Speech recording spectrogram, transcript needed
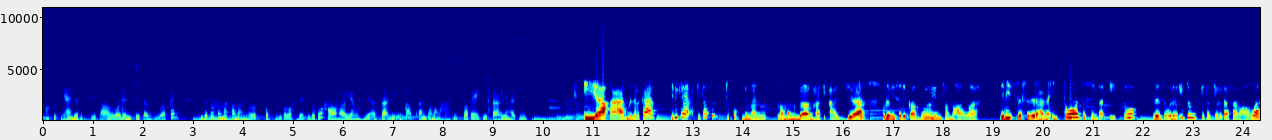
Maksudnya dari cerita lo dan cerita gue kan kita tuh sama-sama nyeletuk gitu loh Dan itu tuh hal-hal yang biasa diungkapkan sama mahasiswa kayak kita, iya gak sih? iya kan, bener kan? Jadi kayak kita tuh cukup dengan ngomong dalam hati aja, udah bisa dikabulin sama Allah. Jadi sesederhana itu, sesingkat itu, dan semudah itu kita cerita sama Allah,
